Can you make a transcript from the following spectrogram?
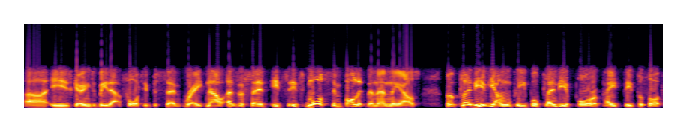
uh, is going to be that 40% rate. Now, as I said, it's, it's more symbolic than anything else, but plenty of young people, plenty of poorer paid people thought,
